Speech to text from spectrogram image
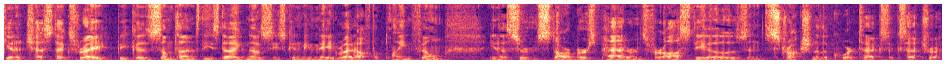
get a chest x-ray because sometimes these diagnoses can be made right off the plain film. You know, certain starburst patterns for osteos and destruction of the cortex, etc.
